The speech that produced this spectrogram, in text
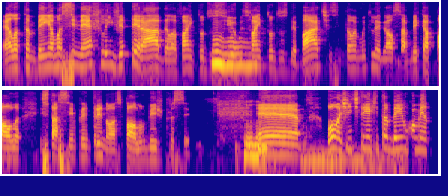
ela também é uma cinéfila inveterada, ela vai em todos os uhum. filmes, vai em todos os debates, então é muito legal saber que a Paula está sempre entre nós. Paula, um beijo para você. É, bom, a gente tem aqui também um comentário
